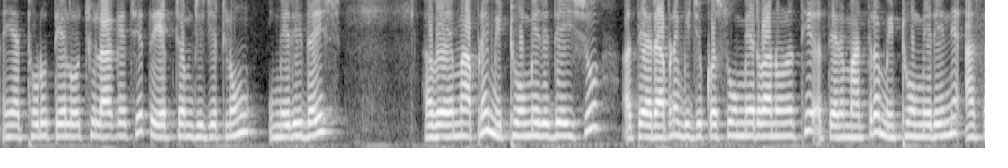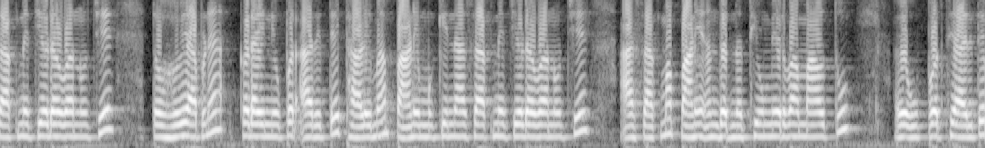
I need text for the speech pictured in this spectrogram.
અહીંયા થોડું તેલ ઓછું લાગે છે તો એક ચમચી જેટલું હું ઉમેરી દઈશ. હવે એમાં આપણે મીઠું ઉમેરી દઈશું. અત્યારે આપણે બીજું કશું ઉમેરવાનું નથી. અત્યારે માત્ર મીઠું ઉમેરીને આ શાકને ચેડવવાનું છે. તો હવે આપણે કડાઈની ઉપર આ રીતે થાળીમાં પાણી મૂકીને આ શાકને ચેડવવાનું છે. આ શાકમાં પાણી અંદર નથી ઉમેરવામાં આવતું. હવે ઉપરથી આ રીતે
